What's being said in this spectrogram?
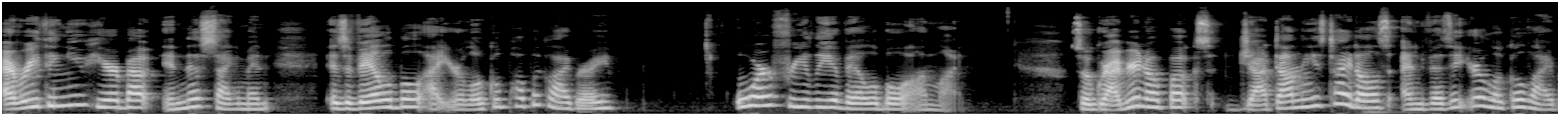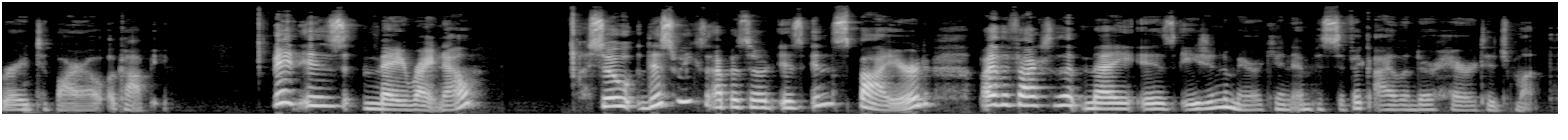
Everything you hear about in this segment is available at your local public library or freely available online. So grab your notebooks, jot down these titles, and visit your local library to borrow a copy. It is May right now, so, this week's episode is inspired by the fact that May is Asian American and Pacific Islander Heritage Month.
